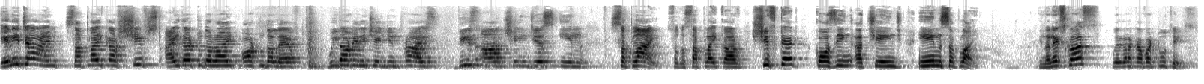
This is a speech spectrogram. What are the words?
Anytime supply curve shifts either to the right or to the left without any change in price, these are changes in supply. So the supply curve shifted, causing a change in supply. In the next class, we're going to cover two things.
